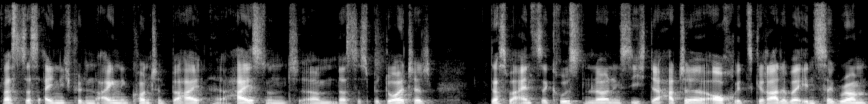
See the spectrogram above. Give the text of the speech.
was das eigentlich für den eigenen Content heißt und ähm, was das bedeutet, das war eins der größten Learnings, die ich da hatte, auch jetzt gerade bei Instagram,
